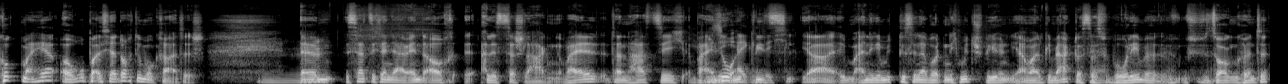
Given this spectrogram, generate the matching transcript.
guckt mal her, Europa ist ja doch demokratisch. Mhm. Ähm, es hat sich dann ja am Ende auch äh, alles zerschlagen, weil dann hat sich bei einigen so Mitglieds, ja, einige Mitgliedsländer wollten nicht mitspielen, die haben halt gemerkt, dass das ja. für Probleme ja. sorgen könnte.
